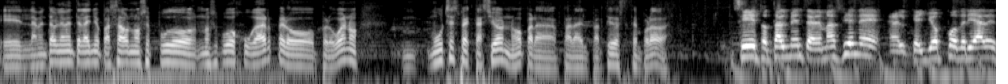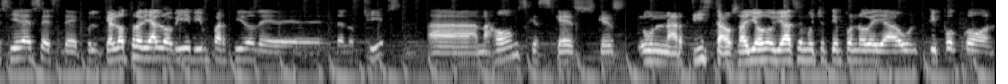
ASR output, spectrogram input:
eh, lamentablemente el año pasado no se pudo, no se pudo jugar, pero, pero bueno, mucha expectación, ¿no? Para, para el partido de esta temporada. Sí, totalmente. Además viene el que yo podría decir es este que el otro día lo vi, vi un partido de, de los Chiefs a Mahomes, que es, que es que es un artista. O sea, yo ya hace mucho tiempo no veía un tipo con,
